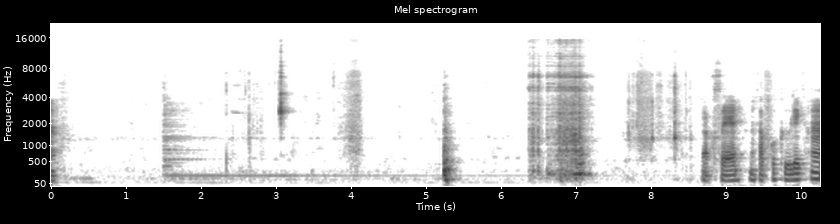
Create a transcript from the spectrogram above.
นะหลักแสนนะครับก็คือเลขห้า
